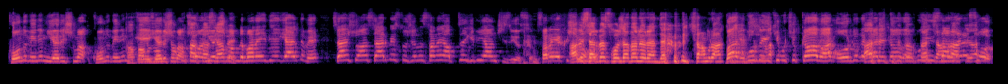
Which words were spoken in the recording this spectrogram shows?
Konu benim yarışma. Konu benim e, Kafamız yarışmam. okul Şu an tahtası abi. yarışmamda bana hediye geldi mi? Sen şu an Serbest Hoca'nın sana yaptığı gibi yan çiziyorsun. Sana yakışıyor Abi mu? serbest hocadan öğrendim. Çamur hakkı diye Bak bir burada şey var. iki buçuk K var. Orada da Abi kaç K var? Bu TikTok'tan çamur insanlara atıyor. sor.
